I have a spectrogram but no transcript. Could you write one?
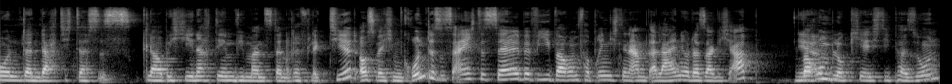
Und dann dachte ich, das ist, glaube ich, je nachdem, wie man es dann reflektiert, aus welchem Grund. Das ist eigentlich dasselbe wie, warum verbringe ich den Abend alleine oder sage ich ab? Ja. Warum blockiere ich die Person?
